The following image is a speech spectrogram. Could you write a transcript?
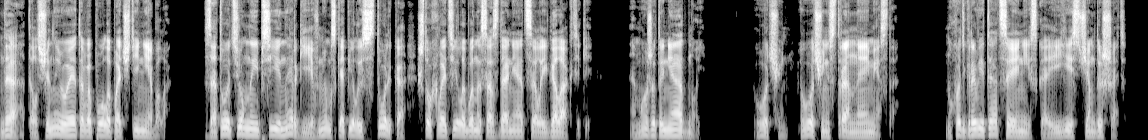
Да, толщины у этого пола почти не было. Зато темной пси-энергии в нем скопилось столько, что хватило бы на создание целой галактики а может и не одной. Очень, очень странное место. Но хоть гравитация низкая и есть чем дышать.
